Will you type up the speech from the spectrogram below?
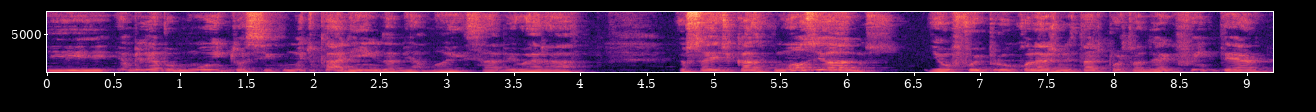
E eu me lembro muito, assim, com muito carinho da minha mãe, sabe? Eu era... Eu saí de casa com 11 anos e eu fui para o Colégio Militar de Porto Alegre, fui interno.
